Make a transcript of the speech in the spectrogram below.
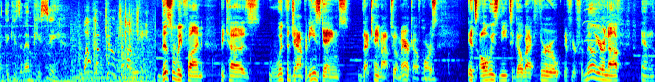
I think he's an NPC. Welcome to Jumanji. This will be fun because with the Japanese games that came out to America, of mm-hmm. course, it's always neat to go back through if you're familiar enough and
